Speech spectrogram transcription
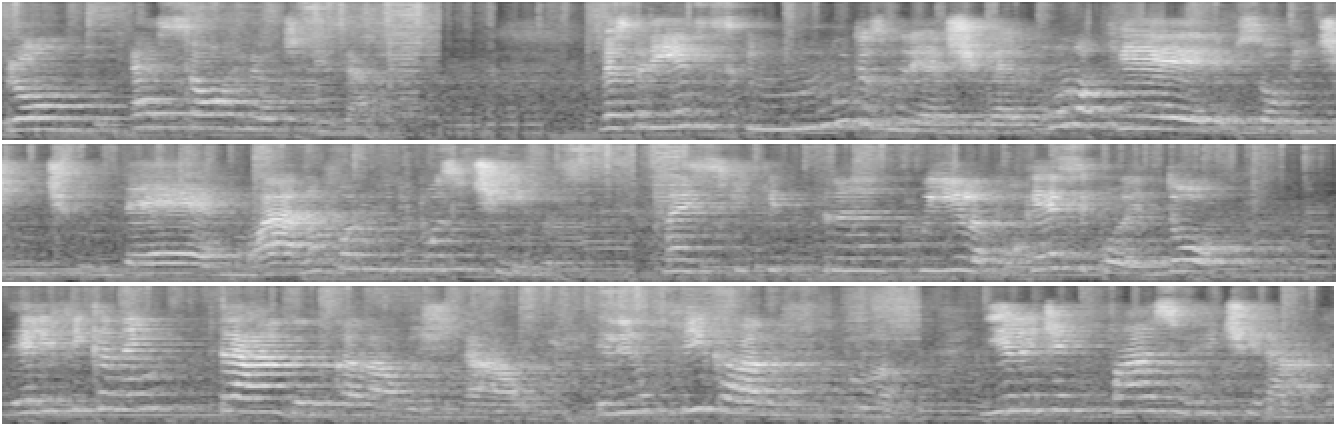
pronto, é só reutilizar. Experiências que muitas mulheres tiveram com aquele absorvente íntimo interno ah, não foram muito positivas, mas fique tranquila, porque esse coletor ele fica na entrada do canal vaginal, ele não fica lá no fundo não, e ele é de fácil retirada.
